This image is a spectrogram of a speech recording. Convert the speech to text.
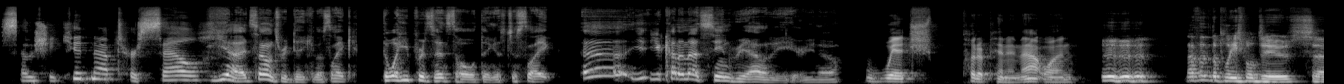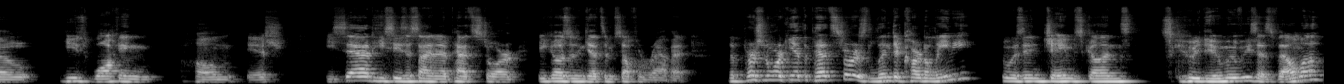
So she kidnapped herself. yeah, it sounds ridiculous. Like the way he presents the whole thing is just like, uh, you, you're kind of not seeing reality here. You know? Which put a pin in that one. Nothing the police will do, so he's walking home ish. He's sad. He sees a sign at a pet store. He goes and gets himself a rabbit. The person working at the pet store is Linda Cardellini, who was in James Gunn's Scooby Doo movies as Velma.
